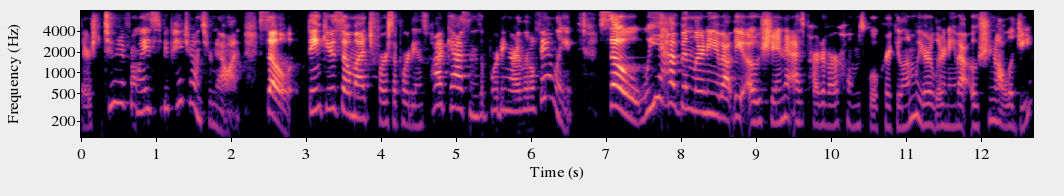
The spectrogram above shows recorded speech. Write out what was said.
there's two different ways to be patrons from now on. So thank you so much for supporting this podcast and supporting our little family. So we have been learning about the ocean as part of our homeschool curriculum. We are learning about oceanology.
